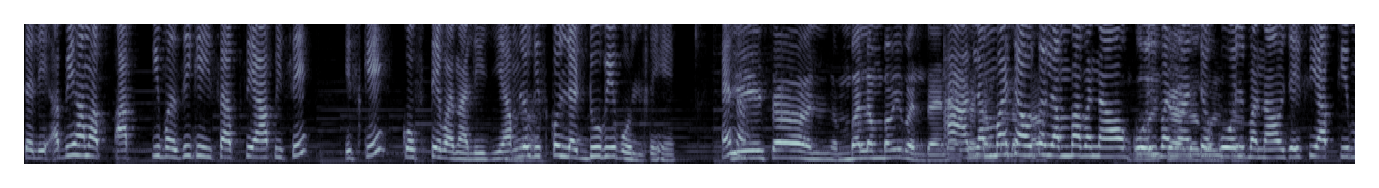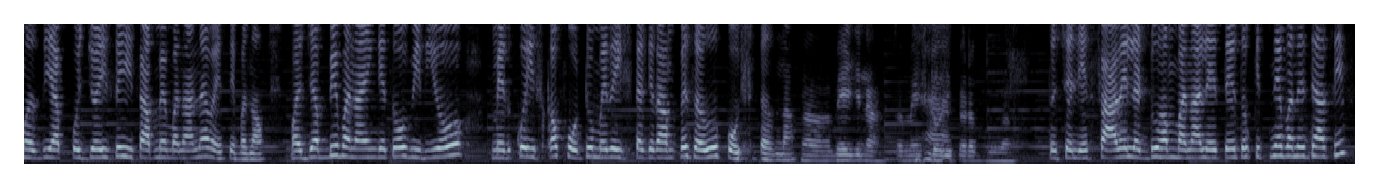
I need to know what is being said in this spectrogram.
चलिए अभी हम आप, आपकी मर्ज़ी के हिसाब से आप इसे इसके कोफ्ते बना लीजिए। हम लोग हाँ। इसको लड्डू भी बोलते हैं। है ना? ये ऐसा लंबा लंबा भी बनता है ना? हाँ लंबा चाहो तो लंबा। बनाओ गोल बना चाहो तो गोल बनाओ जैसी आपकी मर्ज़ी आपको जो इसे हिसाब में बनाना है वैसे बनाओ। पर जब भी बनाएँगे तो वीडियो मेरे को इसका फ़ोटो मेरे इंस्टाग्राम पे ज़रूर पोस्ट करना। हाँ भेजना तो मैं हाँ। स्टोरी पे रख दूँगा। तो चलिए सारे लड्डू हम बना लेते हैं। तो कितने बने थे आसिफ?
